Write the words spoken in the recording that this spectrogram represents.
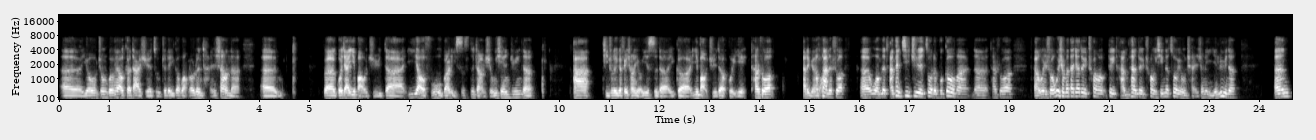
呃，由中国药科大学组织的一个网络论坛上呢，呃，呃，国家医保局的医药服务管理司司长熊先军呢，他提出了一个非常有意思的一个医保局的回应，他说，他的原话呢说。呃，我们的谈判机制做的不够吗？那他说反问说，为什么大家对创对谈判对创新的作用产生了疑虑呢？嗯，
